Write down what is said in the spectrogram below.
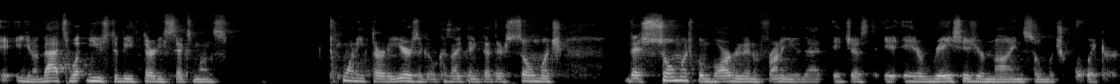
it, you know, that's what used to be 36 months 20, 30 years ago. Cause I think that there's so much, there's so much bombarded in front of you that it just, it, it erases your mind so much quicker.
